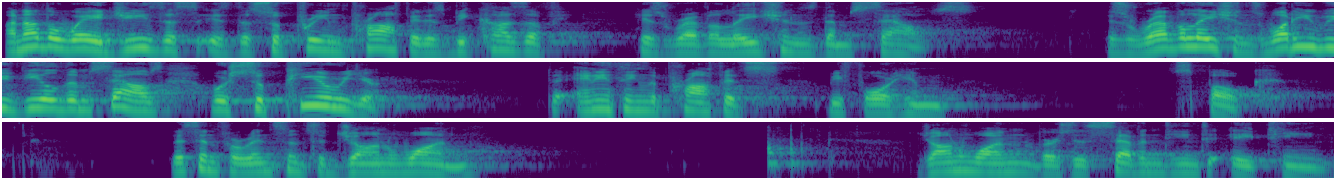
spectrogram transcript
Another way Jesus is the supreme prophet is because of his revelations themselves. His revelations, what he revealed themselves, were superior to anything the prophets before him spoke. Listen, for instance, to John 1. John 1, verses 17 to 18.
